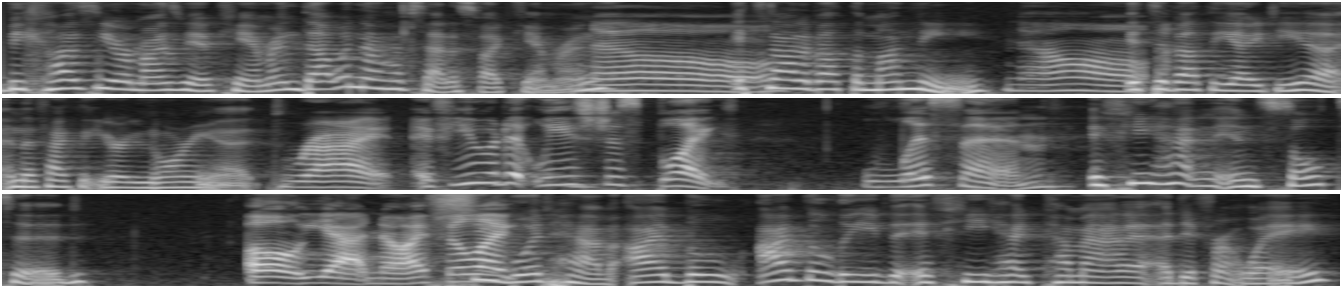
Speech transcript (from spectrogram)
because he reminds me of Cameron, that would not have satisfied Cameron. No. It's not about the money. No. It's about the idea and the fact that you're ignoring it. right. If you would at least just like listen. If he hadn't insulted Oh yeah, no, I feel she like would have. I bel I believe that if he had come at it a different way,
